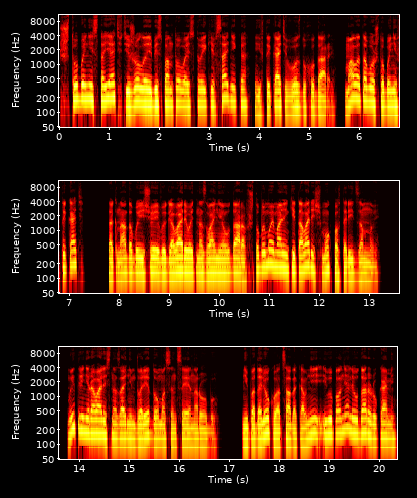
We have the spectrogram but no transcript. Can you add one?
Чтобы не стоять в тяжелой беспонтовой стойке всадника и втыкать в воздух удары. Мало того, чтобы не втыкать, так надо бы еще и выговаривать названия ударов, чтобы мой маленький товарищ мог повторить за мной. Мы тренировались на заднем дворе дома сенсея Наробу неподалеку от сада камней и выполняли удары руками.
